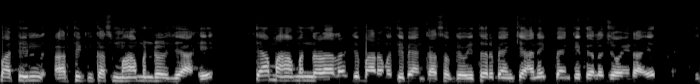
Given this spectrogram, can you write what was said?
पाटील आर्थिक विकास महामंडळ जे आहे त्या महामंडळाला जे बारामती बँक असो किंवा इतर बँके अनेक बँके त्याला जॉईंट आहेत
